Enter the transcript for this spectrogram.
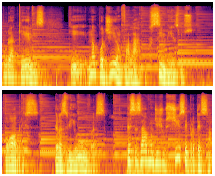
por aqueles que não podiam falar por si mesmos, pobres, pelas viúvas, precisavam de justiça e proteção.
